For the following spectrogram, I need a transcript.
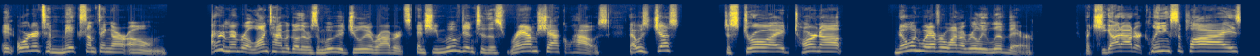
in order to make something our own? I remember a long time ago, there was a movie with Julia Roberts, and she moved into this ramshackle house that was just destroyed, torn up. No one would ever want to really live there. But she got out her cleaning supplies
